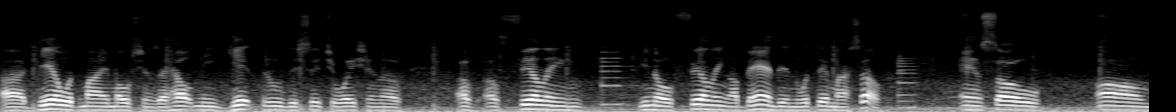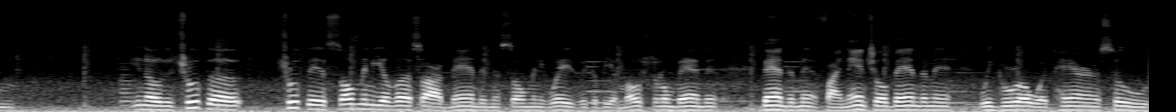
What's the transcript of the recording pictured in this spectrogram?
uh, deal with my emotions or help me get through this situation of, of of feeling you know feeling abandoned within myself. And so um, you know, the truth of truth is so many of us are abandoned in so many ways. It could be emotional abandon, abandonment, financial abandonment. We grew up with parents who,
